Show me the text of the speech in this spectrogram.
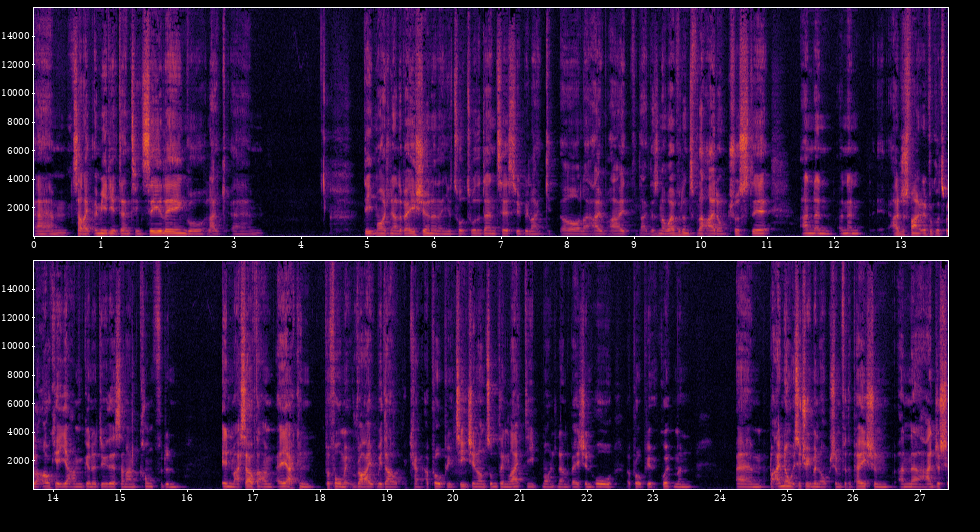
um so like immediate dentin sealing or like um deep margin elevation and then you talk to other dentists who'd be like oh like I, I like there's no evidence for that I don't trust it and then and then I just find it difficult to be like okay yeah I'm gonna do this and I'm confident in myself that I'm a I can perform it right without kind of appropriate teaching on something like deep margin elevation or appropriate equipment. Um, but I know it's a treatment option for the patient, and uh, I just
